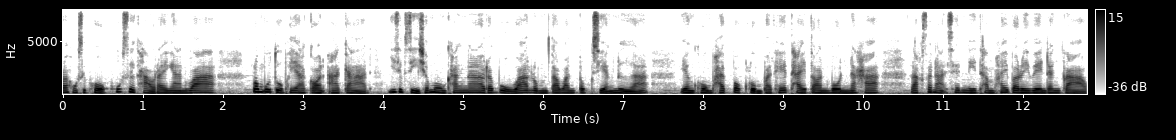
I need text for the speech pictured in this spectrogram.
2566 ผู้สื่อข่าวรายงานว่า รมอุตุพยากรณ์อากาศ 24 ชั่วโมงข้างหน้าระบุว่าลมตะวันตกเฉียงเหนือ ยังคงพัดปกคลุมประเทศไทยตอนบนนะคะ ลักษณะเช่นนี้ทำให้บริเวณดังกล่าว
